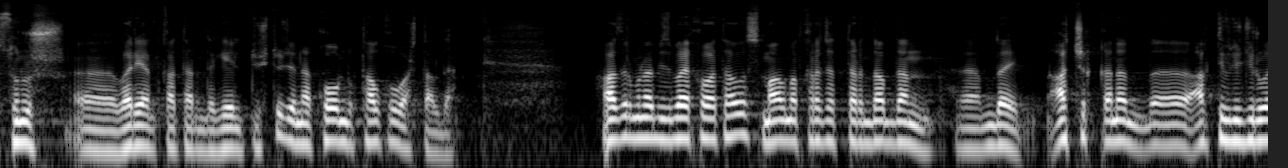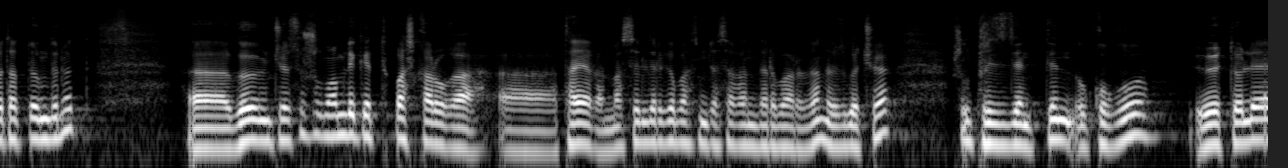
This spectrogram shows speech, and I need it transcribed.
сунуш вариант катарында келип түштү жана коомдук талкуу башталды. Азыр мына биз байкап атабыз маалымат каражаттарында абдан мындай ачык анан активдүү жүрүп атат өңдөнөт көбүнчөсү ушул мамлекеттик башкарууга таяган маселелерге басым жасагандар бар анан өзгөчө ушул президенттин укугу өтө эле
